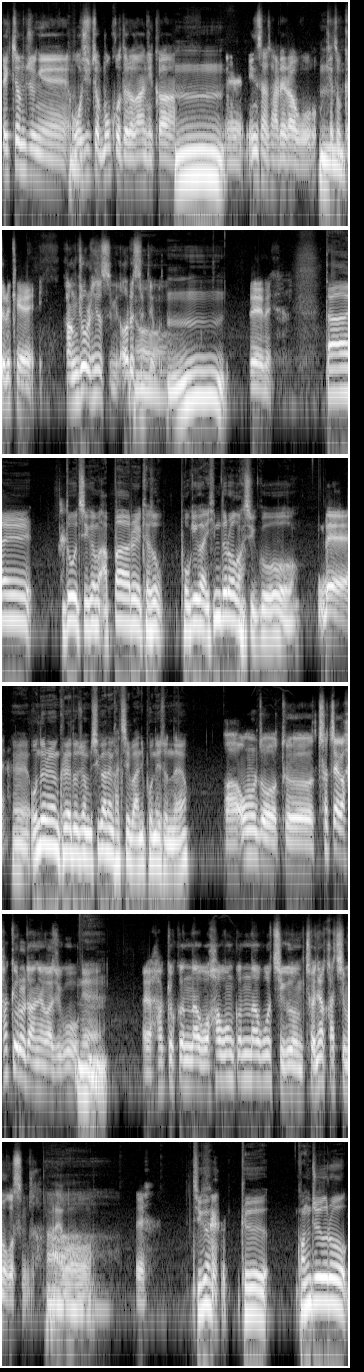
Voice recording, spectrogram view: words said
100점 중에 50점 먹고 들어가니까 음. 네, 인사 잘해라고 음. 계속 그렇게 강조를 해줬습니다. 어렸을 어. 때부터. 음. 네네. 딸도 지금 아빠를 계속 보기가 힘들어가지고 네. 예, 오늘은 그래도 좀 시간을 같이 많이 보내셨나요? 아, 오늘도 그 첫째가 학교를 다녀가지고 네. 예, 학교 끝나고 학원 끝나고 지금 저녁 같이 먹었습니다. 아이고. 네. 지금 그 광주로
